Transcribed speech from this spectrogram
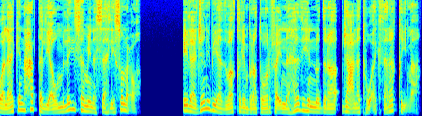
ولكن حتى اليوم ليس من السهل صنعه. إلى جانب أذواق الإمبراطور فإن هذه الندرة جعلته أكثر قيمة.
